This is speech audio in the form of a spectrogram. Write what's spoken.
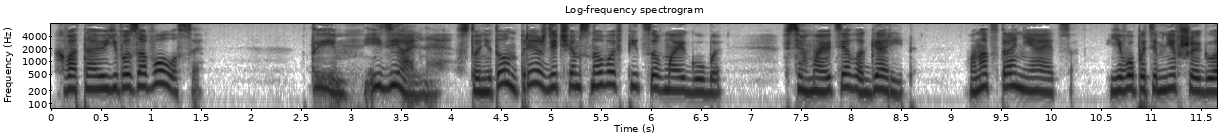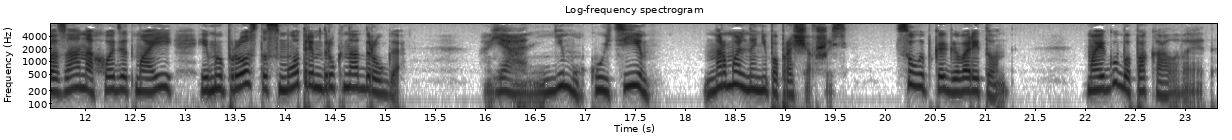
хватаю его за волосы. «Ты идеальная», — стонет он, прежде чем снова впиться в мои губы. Все мое тело горит. Он отстраняется. Его потемневшие глаза находят мои, и мы просто смотрим друг на друга. Я не мог уйти, нормально не попрощавшись. С улыбкой говорит он. Мои губы покалывает.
